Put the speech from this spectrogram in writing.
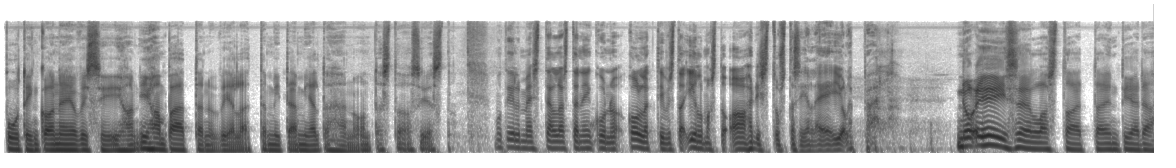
Putinkaan ei ole vissiin ihan, ihan päättänyt vielä, että mitä mieltä hän on tästä asiasta. Mutta ilmeisesti tällaista niin kuin kollektiivista ilmastoahdistusta siellä ei ole päällä. No ei sellaista, että en tiedä,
